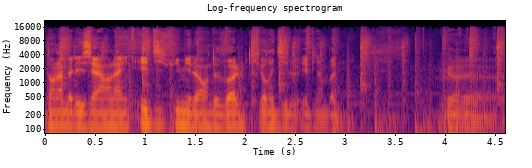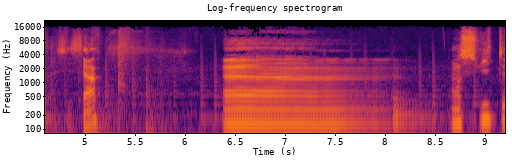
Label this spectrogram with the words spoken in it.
dans la Malaysia Airlines et 18 000 heures de vol qui aurait dit le Eh bien, bonne nuit. C'est ça. Ensuite,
